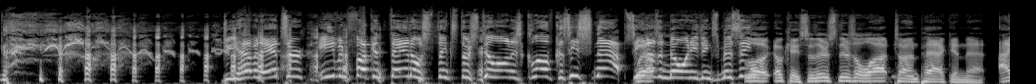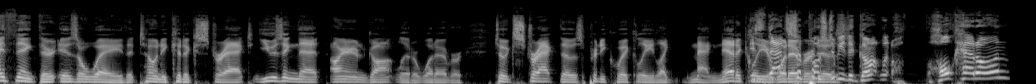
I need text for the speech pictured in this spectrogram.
Do you have an answer? Even fucking Thanos thinks they're still on his glove because he snaps. He Well, doesn't know anything's missing. Look, okay, so there's there's a lot to unpack in that. I think there is a way that Tony could extract using that iron gauntlet or whatever to extract those pretty quickly, like magnetically is or that whatever. supposed it to be the gauntlet Hulk had on?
